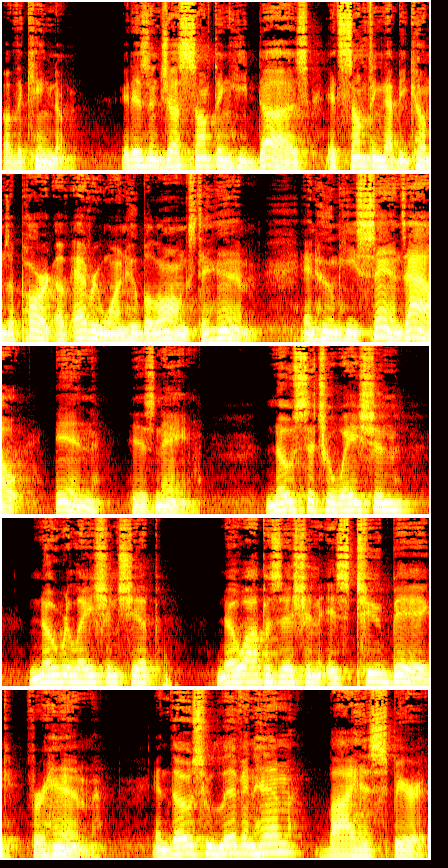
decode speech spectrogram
of the kingdom. It isn't just something he does, it's something that becomes a part of everyone who belongs to him and whom he sends out in his name. No situation, no relationship, no opposition is too big for him and those who live in him by his Spirit.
